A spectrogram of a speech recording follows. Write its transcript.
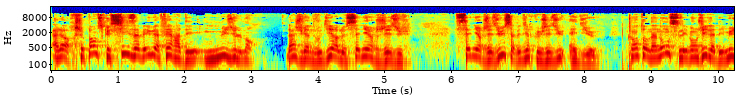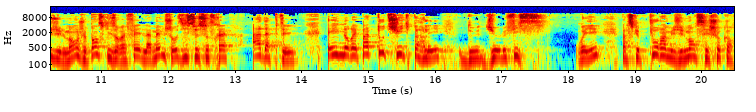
Alors, je pense que s'ils avaient eu affaire à des musulmans, là je viens de vous dire le Seigneur Jésus. Seigneur Jésus, ça veut dire que Jésus est Dieu quand on annonce l'évangile à des musulmans, je pense qu'ils auraient fait la même chose, ils se seraient adaptés et ils n'auraient pas tout de suite parlé de Dieu le Fils. Vous voyez? Parce que pour un musulman, c'est choquant.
